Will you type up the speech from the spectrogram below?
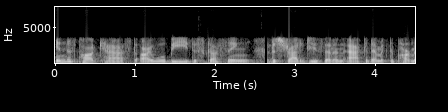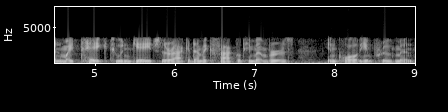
In this podcast, I will be discussing the strategies that an academic department might take to engage their academic faculty members in quality improvement.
